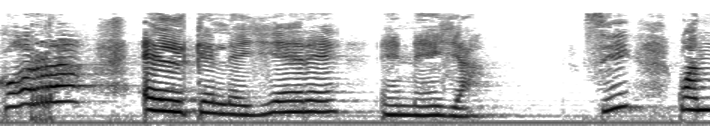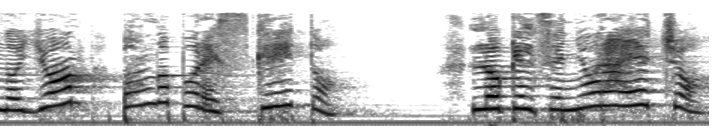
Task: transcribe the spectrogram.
corra el que leyere en ella. ¿Sí? Cuando yo pongo por escrito lo que el Señor ha hecho,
